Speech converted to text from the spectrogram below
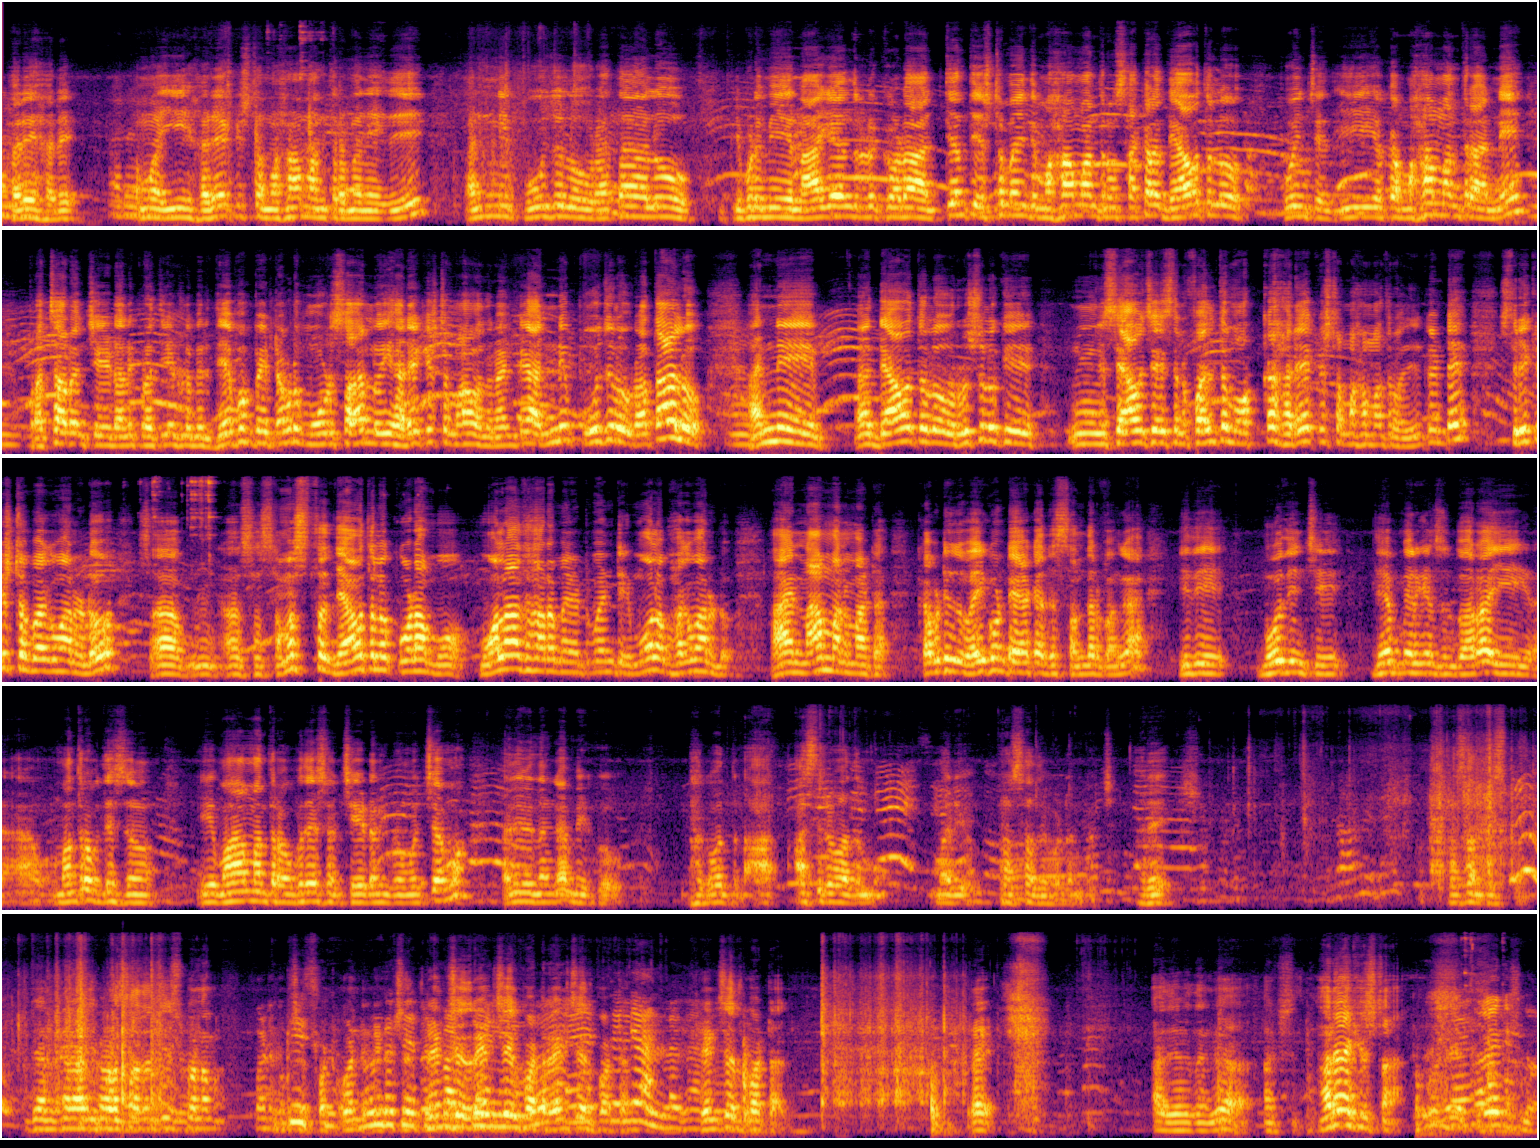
హరే హరే. అమ్మ ఈ హరే కృష్ణ మహామంత్రం అనేది అన్ని పూజలు వ్రతాలు ఇప్పుడు మీ నాగేంద్రుడికి కూడా అత్యంత ఇష్టమైనది మహామంత్రం. సకల దేవతలు పూజించేది ఈ యొక్క మహామంత్రాన్ని ప్రచారం చేయడానికి ప్రతి ఇంట్లో మీరు దీపం పెట్టినప్పుడు మూడు సార్లు ఈ హరే కృష్ణ మహామంత్రం అంటే అన్ని పూజలు వ్రతాలు అన్ని దేవతలు ఋషులకి సేవ చేసిన ఫలితం ఒక్క హరే కృష్ణ మహామంత్రం. ఎందుకంటే శ్రీకృష్ణ భగవానుడు సమస్త దేవతలకు కూడా మూ మూలాధారమైనటువంటి మూల భగవానుడు. ఆయన నామం అన్నమాట. కాబట్టి ఇది వైకుంఠ ఏకాదశి సందర్భంగా ఇది బోధించి దీపం వెలిగించడం ద్వారా ఈ మంత్రోపదేశం ఈ మహామంత్ర ఉపదేశం చేయడానికి మేము వచ్చాము. అదేవిధంగా మీకు భగవంతుని ఆ- ఆశీర్వాదము మరియు ప్రసాదం ఇవ్వడానికి వచ్చాము హరే ప్రసాదం తీసుకోండి వెనకరాజు ప్రసాదం తీసుకున్నాం పట్టుకోండి రెండు చేతులు రెండు చేతులు పట్టాలి రెండు చేతులు పట్టాలి రెండు చేతులు పట్టాలి. రైట్. అదేవిధంగా అక్ష- హరే కృష్ణ. హరే కృష్ణ.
